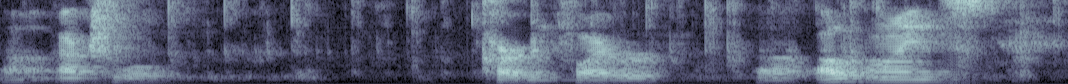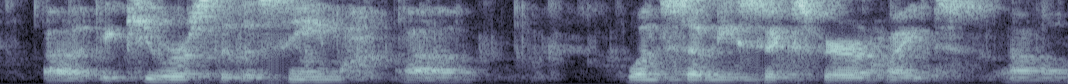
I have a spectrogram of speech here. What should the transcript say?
uh, actual carbon fiber uh, outlines. Uh, it cures to the same uh, 176 Fahrenheit uh,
